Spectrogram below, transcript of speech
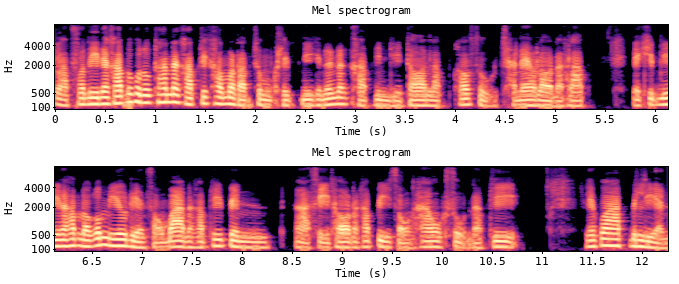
กราบสวัสดีนะครับทุกคนทุกท่านนะครับ ที่เข้ามารับชมคลิปนี้กันด้วยนะครับยินดีต้อนรับเข้าสู่ช anel เรานะครับ ในคลิปนี้นะครับ เราก็มีเหรียญ2บาทนะครับ ที่เป็นอ่าสีทองนะครับ ปี2560นย์นะครับที่ เรียกว่าเป็นเหรียญ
